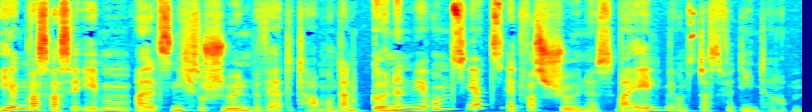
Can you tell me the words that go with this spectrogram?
Irgendwas, was wir eben als nicht so schön bewertet haben. Und dann gönnen wir uns jetzt etwas Schönes, weil wir uns das verdient haben.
